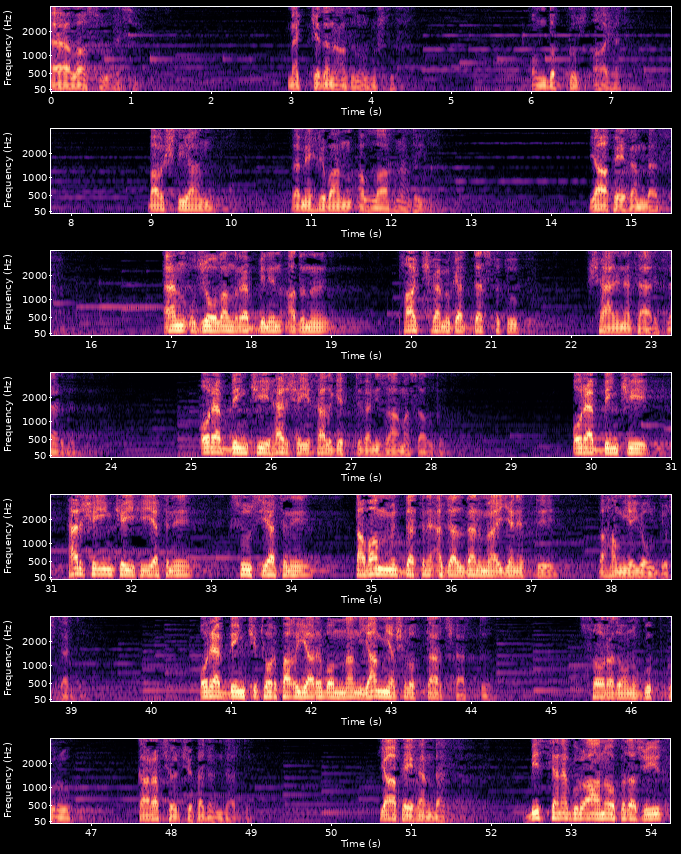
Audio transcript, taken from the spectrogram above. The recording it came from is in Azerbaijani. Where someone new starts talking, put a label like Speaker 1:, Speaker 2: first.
Speaker 1: Əla surəsi Məkkədə nazil olmuşdur. 19 ayəd. Bağışlayan və mehriban Allahın adıyla. Ya peyğəmbər, ən uca olan Rəbbinin adını pak və müqəddəs tutub şəninə təriflərdi. O Rəbbin ki, hər şeyi xəlq etdi və nizama saldı. O Rəbbin ki, hər şeyin keyfiyyətini, xüsusiyyətini, davam müddətini əzəldən müəyyən etdi və hamıya yol göstərdi. O Rəbbin ki, torpağı yarıb ondan yamyaşıl otlar çıxartdı. Sonra da onu qupquru, qara çörçöpə döndərdi. Ya peyğəmbər, biz sənə Qur'anı oxudacağıq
